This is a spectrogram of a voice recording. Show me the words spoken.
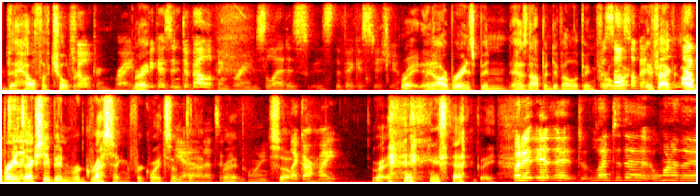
the health of children. Children, right. Right. Because in developing brains, lead is, is the biggest issue. Right, and our brain's been has not been developing for a long. been In fact, our brain's the- actually been regressing for quite some yeah, time. that's a right. good point. So like our height. right, exactly. But it, it, it led to the one of the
